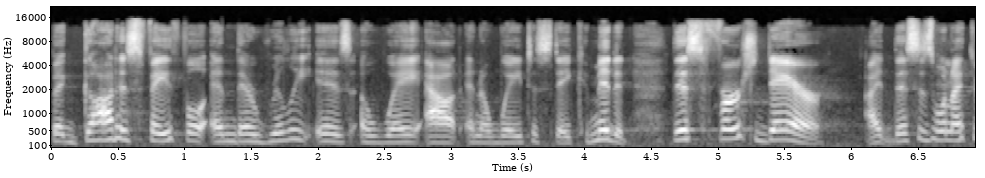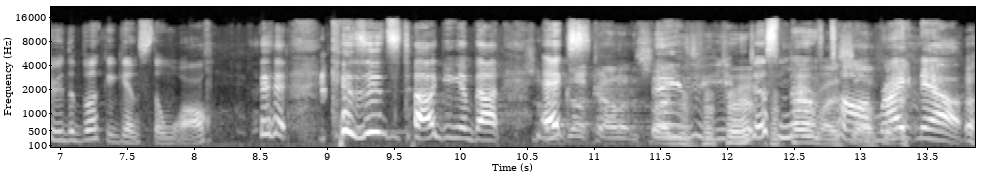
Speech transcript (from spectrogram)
but God is faithful and there really is a way out and a way to stay committed. This first dare, I, this is when I threw the book against the wall. Because it's talking about ex- prepare, just move, myself. Tom, right now.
